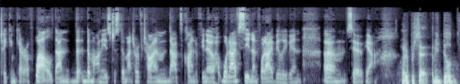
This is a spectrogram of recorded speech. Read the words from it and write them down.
taken care of well then the, the money is just a matter of time. That's kind of you know what i've seen and what i believe in. Um so yeah. 100% i mean build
